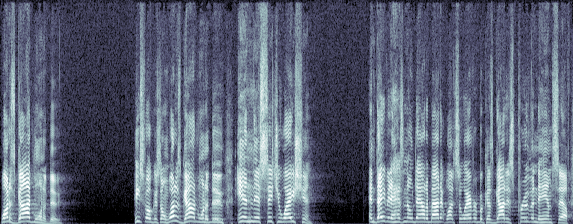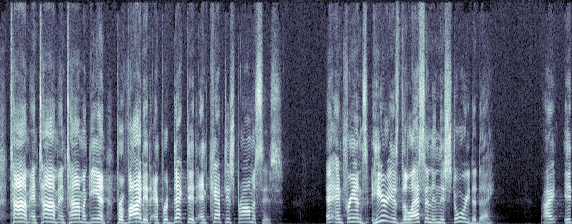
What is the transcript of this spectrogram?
What does God want to do? He's focused on what does God want to do in this situation? And David has no doubt about it whatsoever because God has proven to himself time and time and time again, provided and protected and kept his promises. And, and friends, here is the lesson in this story today, right? It,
